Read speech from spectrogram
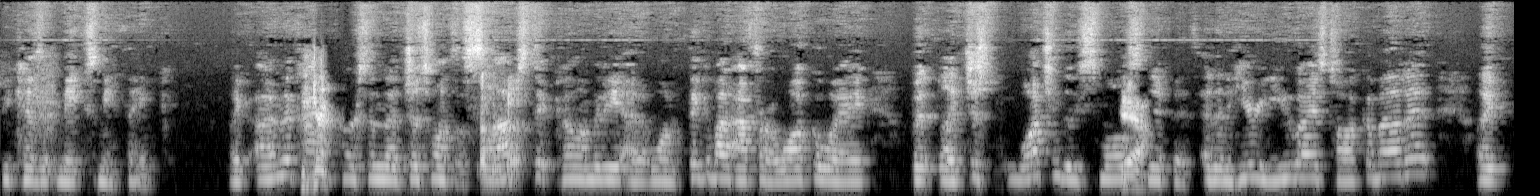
because it makes me think. Like I'm the kind of person that just wants a slapstick comedy. I don't want to think about it after I walk away. But like just watching these small Yeah. snippets and then hearing you guys talk about it, like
